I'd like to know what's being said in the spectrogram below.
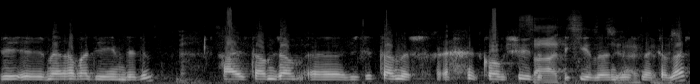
bir e, merhaba diyeyim dedim. Halit amcam e, bizi tanır. Komşuyduk Saat iki yıl öncesine kadar.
